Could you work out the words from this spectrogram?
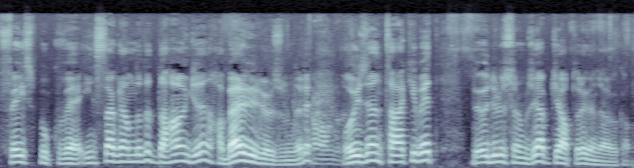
Facebook ve Instagram'da da daha önceden haber veriyoruz bunları. Tamamdır. O yüzden takip et ve ödülü sorumuzu yap cevapları gönder bakalım.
